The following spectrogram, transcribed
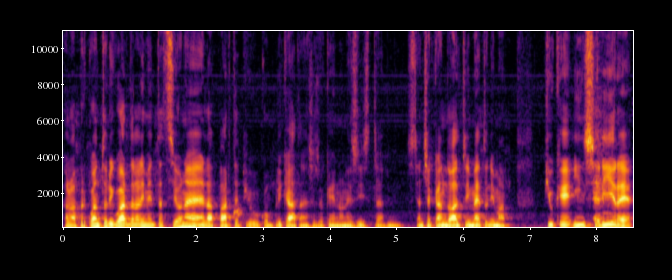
allora, per quanto riguarda l'alimentazione è la parte più complicata, nel senso che non esiste, stiamo cercando altri metodi, ma più che inserire,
